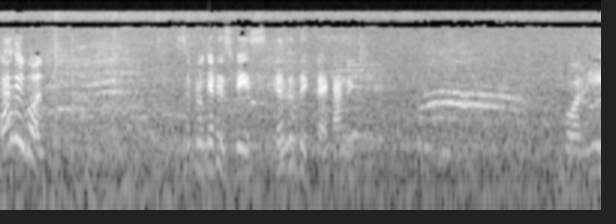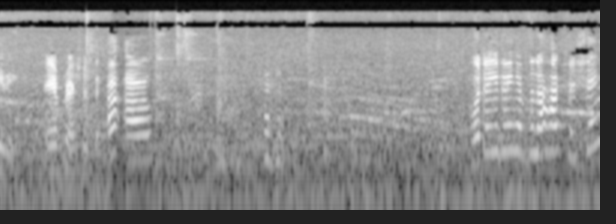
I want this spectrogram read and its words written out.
कहाँ गई बॉल सब लोग एट हिज फेस कैसे देखता है कहाँ गई बॉल ये रही एयर प्रेशर से uh-oh. What are you doing, Abdullah? Had fishing?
